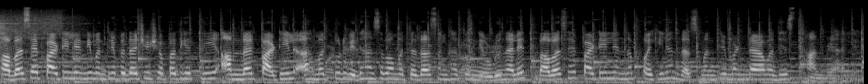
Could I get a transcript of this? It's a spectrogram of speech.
बाबासाहेब पाटील यांनी मंत्रिपदाची शपथ घेतली. आमदार पाटील अहमदपूर विधानसभा मतदारसंघातून निवडून आलेत. बाबासाहेब पाटील यांना पहिल्यांदाच मंत्रिमंडळामध्ये स्थान मिळाले.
